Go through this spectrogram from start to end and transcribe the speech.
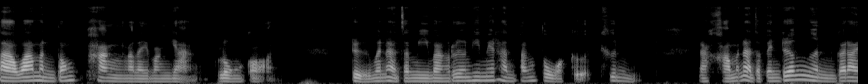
ตาว่ามันต้องพังอะไรบางอย่างลงก่อน หรือมันอาจจะมีบางเรื่องที่ไม่ทันตั้งตัวเกิดขึ้น นะคะ มันอาจจะเป็นเรื่องเงินก็ได้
